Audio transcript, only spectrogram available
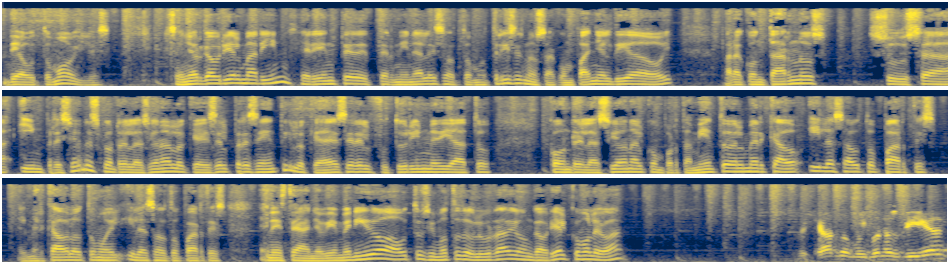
de automóviles. El señor Gabriel Marín, gerente de terminales automotrices, nos acompaña el día de hoy para contarnos sus ah, impresiones con relación a lo que es el presente y lo que ha de ser el futuro inmediato con relación al comportamiento del mercado y las autopartes, el mercado del automóvil y las autopartes en este año. Bienvenido a Autos y Motos de Blue Radio, don Gabriel, ¿cómo le va? Ricardo, muy buenos días.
